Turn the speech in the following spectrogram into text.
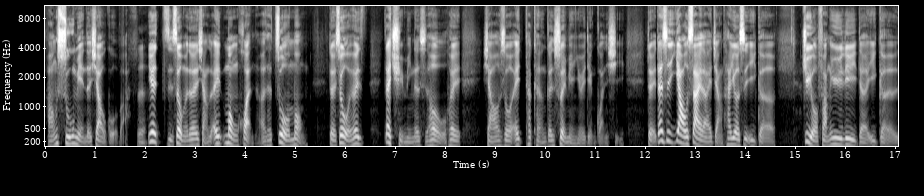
好像舒眠的效果吧，是因为紫色我们都会想说，哎，梦幻啊，做梦。对，所以我会在取名的时候，我会想要说，哎，它可能跟睡眠有一点关系。对，但是要塞来讲，它又是一个具有防御力的一个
